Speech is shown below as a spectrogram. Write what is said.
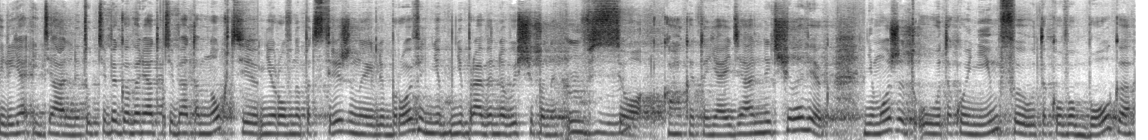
или я идеальный. Тут тебе говорят, у тебя там ногти неровно подстрижены или брови не, неправильно выщипаны. Угу. Все, как это? Я идеальный человек. Не может у такой нимфы, у такого бога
